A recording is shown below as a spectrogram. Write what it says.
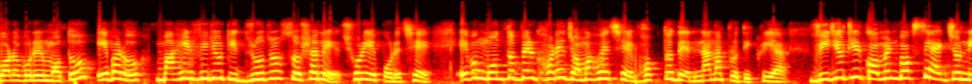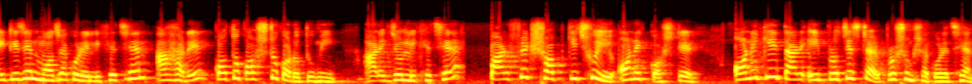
বরাবরের মতো এবারও মাহির ভিডিওটি দ্রুত সোশ্যালে ছড়িয়ে পড়েছে এবং মন্তব্যের ঘরে জমা হয়েছে ভক্তদের নানা প্রতিক্রিয়া। ভিডিওটির কমেন্ট বক্সে একজন নেটিজেন মজা করে লিখেছেন, আহারে, কত কষ্ট করো তুমি। আরেকজন লিখেছে, পারফেক্ট সবকিছুই অনেক কষ্টের। অনেকেই তার এই প্রচেষ্টার প্রশংসা করেছেন।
